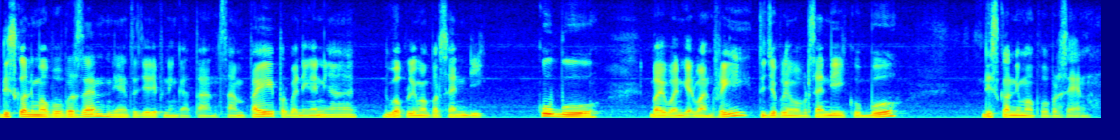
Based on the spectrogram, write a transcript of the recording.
diskon 50% yang terjadi peningkatan sampai perbandingannya 25% di kubu buy one get one free, 75% di kubu diskon 50%.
